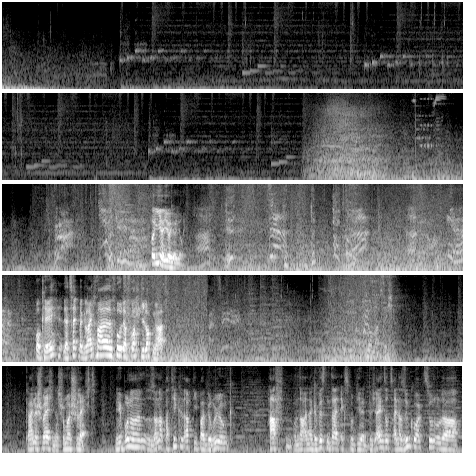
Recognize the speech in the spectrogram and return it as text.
Uiuiuiui. Okay, der zeigt mir gleich mal, wo der Frosch die Locken hat. Keine Schwächen, das ist schon mal schlecht. Die gebundenen Sonderpartikel ab, die bei Berührung haften und nach einer gewissen Zeit explodieren. Durch Einsatz einer Synchroaktion oder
